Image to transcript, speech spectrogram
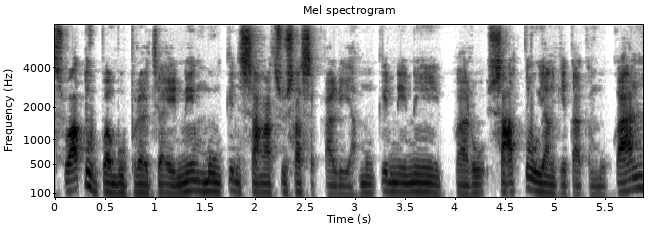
suatu bambu beraja ini mungkin sangat susah sekali ya mungkin ini baru satu yang kita temukan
